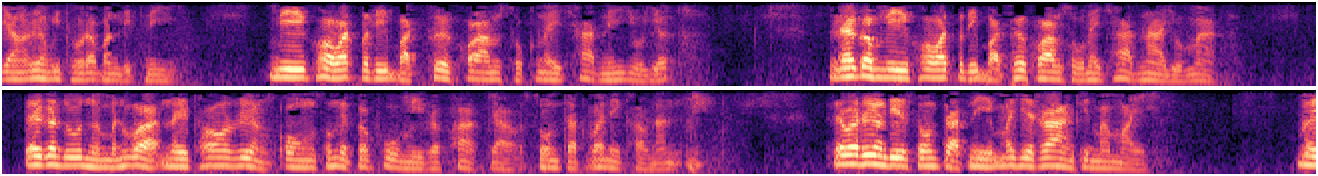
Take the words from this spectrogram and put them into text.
อย่างเรื่องวิทุรบัณฑิตนี้มีข้อวัดปฏิบัติเพื่อความสุขในชาตินี้อยู่เยอะ แล้วก็มีข้อวัดปฏิบัติเพื่อความสุขในชาติหน้าอยู่มาก แต่ก็ดูเหมือนว่าในท้องเรื่ององค์สมเด็จพระผู้มีพระภาคเจ้าทรงตรัสไว้ในข่าวนั้น แต่ว่าเรื่องที่ทรงตรัสนี้ไม่ใช่ร่างขึ้นมาใหม่ ไม่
